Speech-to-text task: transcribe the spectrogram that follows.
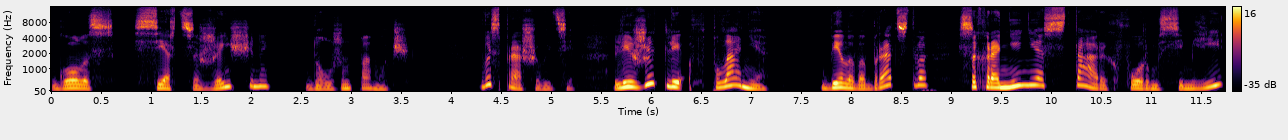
голос сердца женщины должен помочь. Вы спрашиваете, лежит ли в плане Белого Братства сохранение старых форм семьи,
